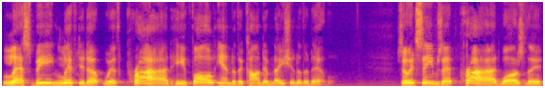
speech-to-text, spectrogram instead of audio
lest being lifted up with pride he fall into the condemnation of the devil. So it seems that pride was the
